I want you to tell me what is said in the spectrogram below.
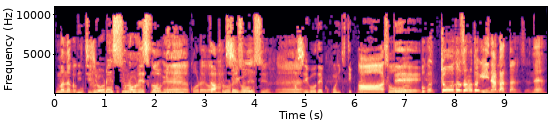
まあなんかプロレスなんですかプロレスを見に行ね、これは。プロレスですよね。はしごでここに来てくれ。ああ、そうで。僕、ちょうどその時いなかったんですよね。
